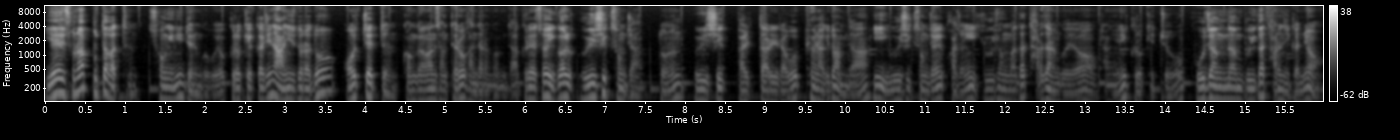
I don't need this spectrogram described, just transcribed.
예수나 붓다 같은 성인이 되는 거고요. 그렇게까지는 아니더라도 어쨌든 건강한 상태로 간다는 겁니다. 그래서 이걸 의식 성장 또는 의식 발달이라고 표현하기도 합니다. 이 의식 성장의 과정이 유형마다 다르다는 거예요. 당연히 그렇겠죠. 고장난 부위가 다르니까요.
